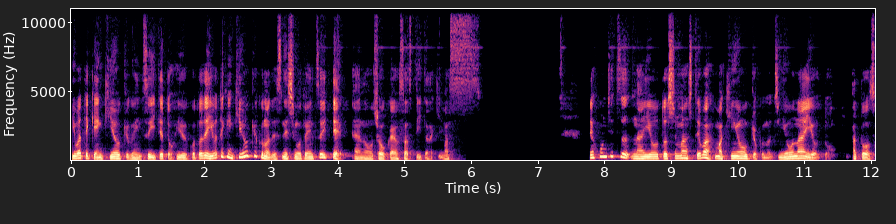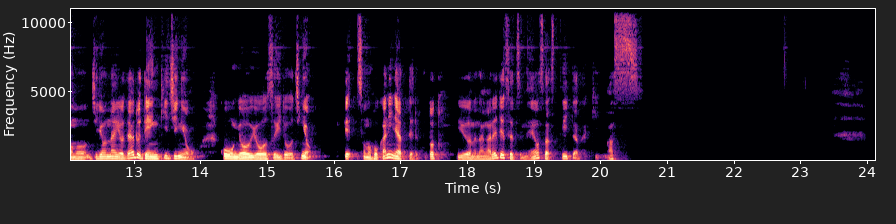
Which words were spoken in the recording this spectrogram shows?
岩手県企業局についてということで、岩手県企業局のですね、仕事についてあの紹介をさせていただきます。で本日内容としましては、まあ、企業局の事業内容と、あとその事業内容である電気事業、工業用水道事業、でその他にやっていることというような流れで説明をさせていただきます。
